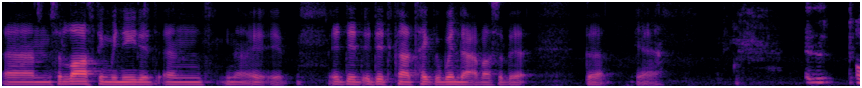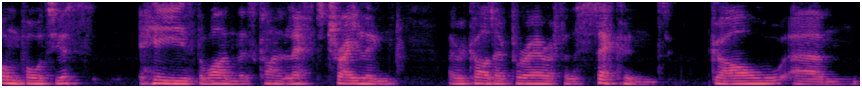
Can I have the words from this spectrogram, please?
Um, it's the last thing we needed, and you know it, it it did it did kind of take the wind out of us a bit, but yeah on Porteous, he is the one that's kind of left trailing Ricardo Pereira for the second goal, um,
